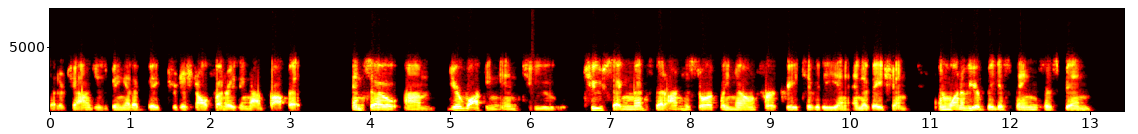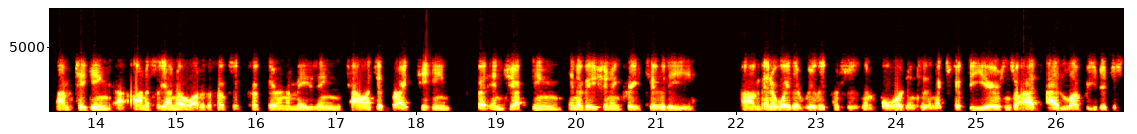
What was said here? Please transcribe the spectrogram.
set of challenges being at a big traditional fundraising nonprofit. And so um, you're walking into two segments that aren't historically known for creativity and innovation. And one of your biggest things has been um, taking, uh, honestly, I know a lot of the folks at Cook, they're an amazing, talented, bright team, but injecting innovation and creativity um, in a way that really pushes them forward into the next 50 years. And so I'd, I'd love for you to just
